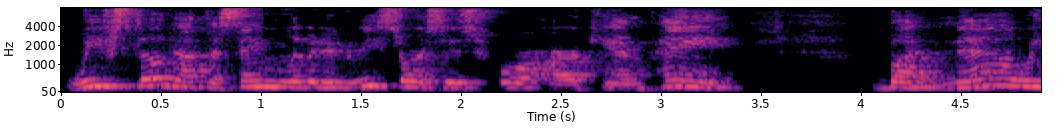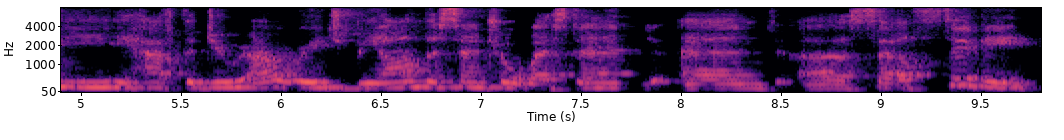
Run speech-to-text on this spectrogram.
we've still got the same limited resources for our campaign, but now we have to do outreach beyond the central West End and uh, South City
